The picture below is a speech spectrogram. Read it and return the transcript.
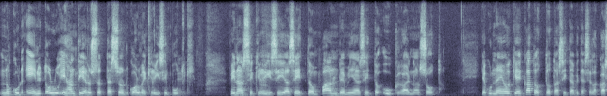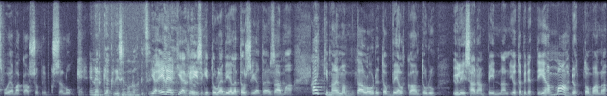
No kun ei nyt ollut ihan tiedossa, että tässä on kolme kriisin putki. Ei finanssikriisi ja sitten on pandemia ja sitten on Ukrainan sota. Ja kun ne ei oikein katso tota sitä, mitä siellä kasvu- ja vakaussopimuksessa lukee. Energiakriisin unohdit. Ja energiakriisikin tulee vielä tosiaan tämä sama. Kaikki maailman taloudet on velkaantunut yli sadan pinnan, jota pidettiin ihan mahdottomana.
